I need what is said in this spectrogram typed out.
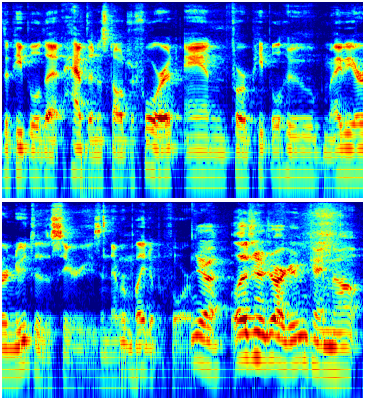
the people that have the nostalgia for it, and for people who maybe are new to the series and never played it before. Yeah, Legend of Dragoon came out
